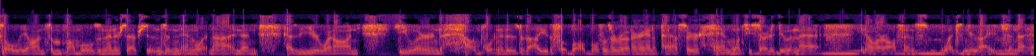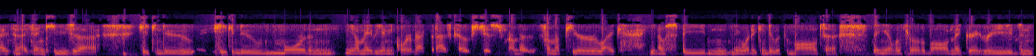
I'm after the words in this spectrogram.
solely on some fumbles and interceptions and, and whatnot. And then as the year went on, he learned how important it is to value the football, both as a runner and a passer. And once he started doing that, you know, our offense went to new heights. And I, I think he's uh, he can do he can do more than you know maybe any quarterback that I've coached, just from a from a pure like you know speed and you know, what he can do with the ball to being able to throw the ball and make great reads and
